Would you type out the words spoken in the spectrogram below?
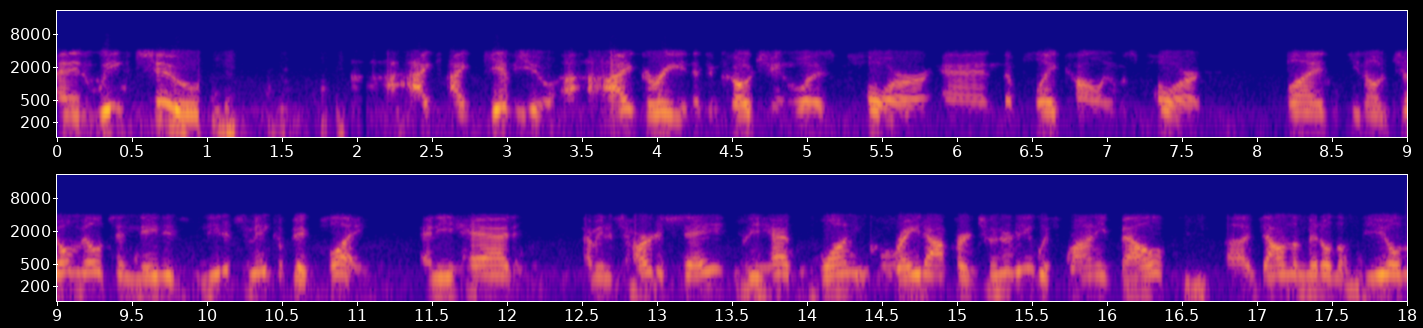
And in week two, I, I give you, I, I agree that the coaching was poor and the play calling was poor, but you know, Joe Milton needed needed to make a big play, and he had I mean, it's hard to say. But he had one great opportunity with Ronnie Bell uh, down the middle of the field,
